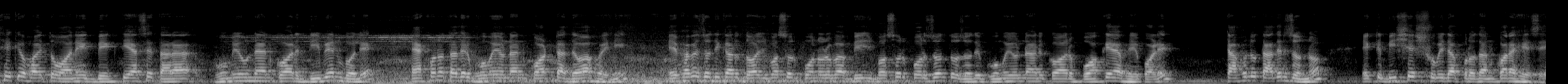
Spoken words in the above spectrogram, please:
থেকে হয়তো অনেক ব্যক্তি আছে তারা ভূমি উন্নয়ন কর দিবেন বলে এখনও তাদের ভূমি উন্নয়ন করটা দেওয়া হয়নি। এভাবে যদি কারও দশ বছর, পনেরো বা বিশ বছর পর্যন্ত যদি ভূমি উন্নয়ন কর বকেয়া হয়ে পড়ে, তাহলে তাদের জন্য একটি বিশেষ সুবিধা প্রদান করা হয়েছে।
